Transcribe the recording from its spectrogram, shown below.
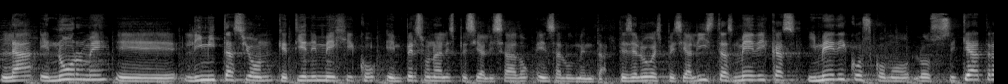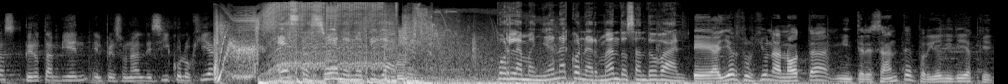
la enorme eh, limitación que tiene México en personal especializado en salud mental. Desde luego especialistas médicas y médicos como los psiquiatras, pero también el personal de psicología. Esto suena en Por la mañana con Armando Sandoval. Eh, ayer surgió una nota interesante, pero yo diría que,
